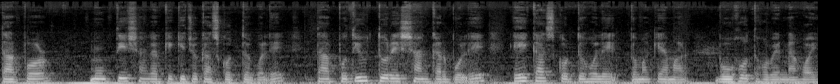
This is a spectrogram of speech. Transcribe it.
তারপর মুক্তি সাঙ্গারকে কিছু কাজ করতে বলে তার প্রতি উত্তরে সাঙ্কার বলে, এই কাজ করতে হলে তোমাকে আমার বউ হতে হবে না হয়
